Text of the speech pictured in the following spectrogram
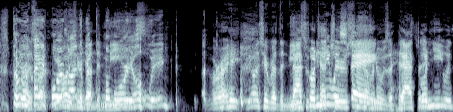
The You always- Ryan you always Horvat Hip the Memorial knees. wing. Right? You always hear about the knees That's with what catchers. he was saying. was a That's thing. what he was.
